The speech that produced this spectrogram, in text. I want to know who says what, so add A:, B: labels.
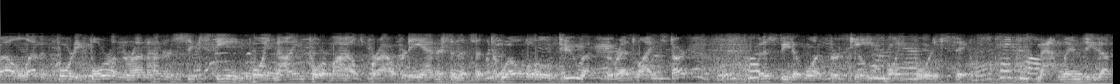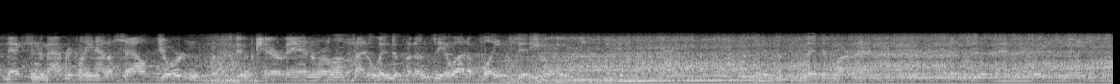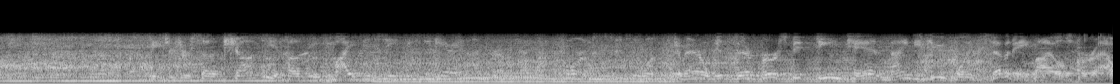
A: well. 11.44 on the run, 116.94 miles per hour for D. Anderson. That's at 12.02 after the red light start, at a speed of 113.46. Matt Lindsey's up next in the Maverick lane out of South Jordan. Caravan run alongside Linda Panunzio out of Plain City. Linda part of. Features her son Shanti and husband Mike. Camaro gets there first, 1510, 92.78 miles per hour.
